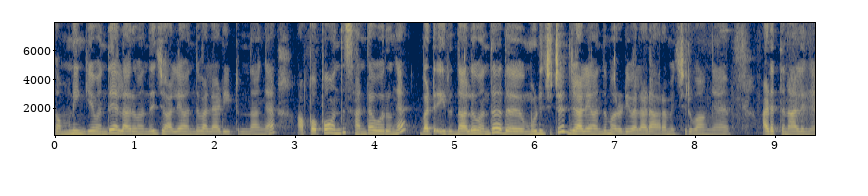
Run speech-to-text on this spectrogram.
கம்முனு இங்கே வந்து எல்லாரும் வந்து ஜாலியாக வந்து விளையாடிட்டு இருந்தாங்க. அப்பப்போ வந்து சண்டை வருங்க. பட் இருந்தாலும் வந்து அது முடிஞ்சிட்டு ஜாலியாக வந்து மறுபடியும் விளையாட ஆரம்பிச்சிருவாங்க. அடுத்த நாளுங்க.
